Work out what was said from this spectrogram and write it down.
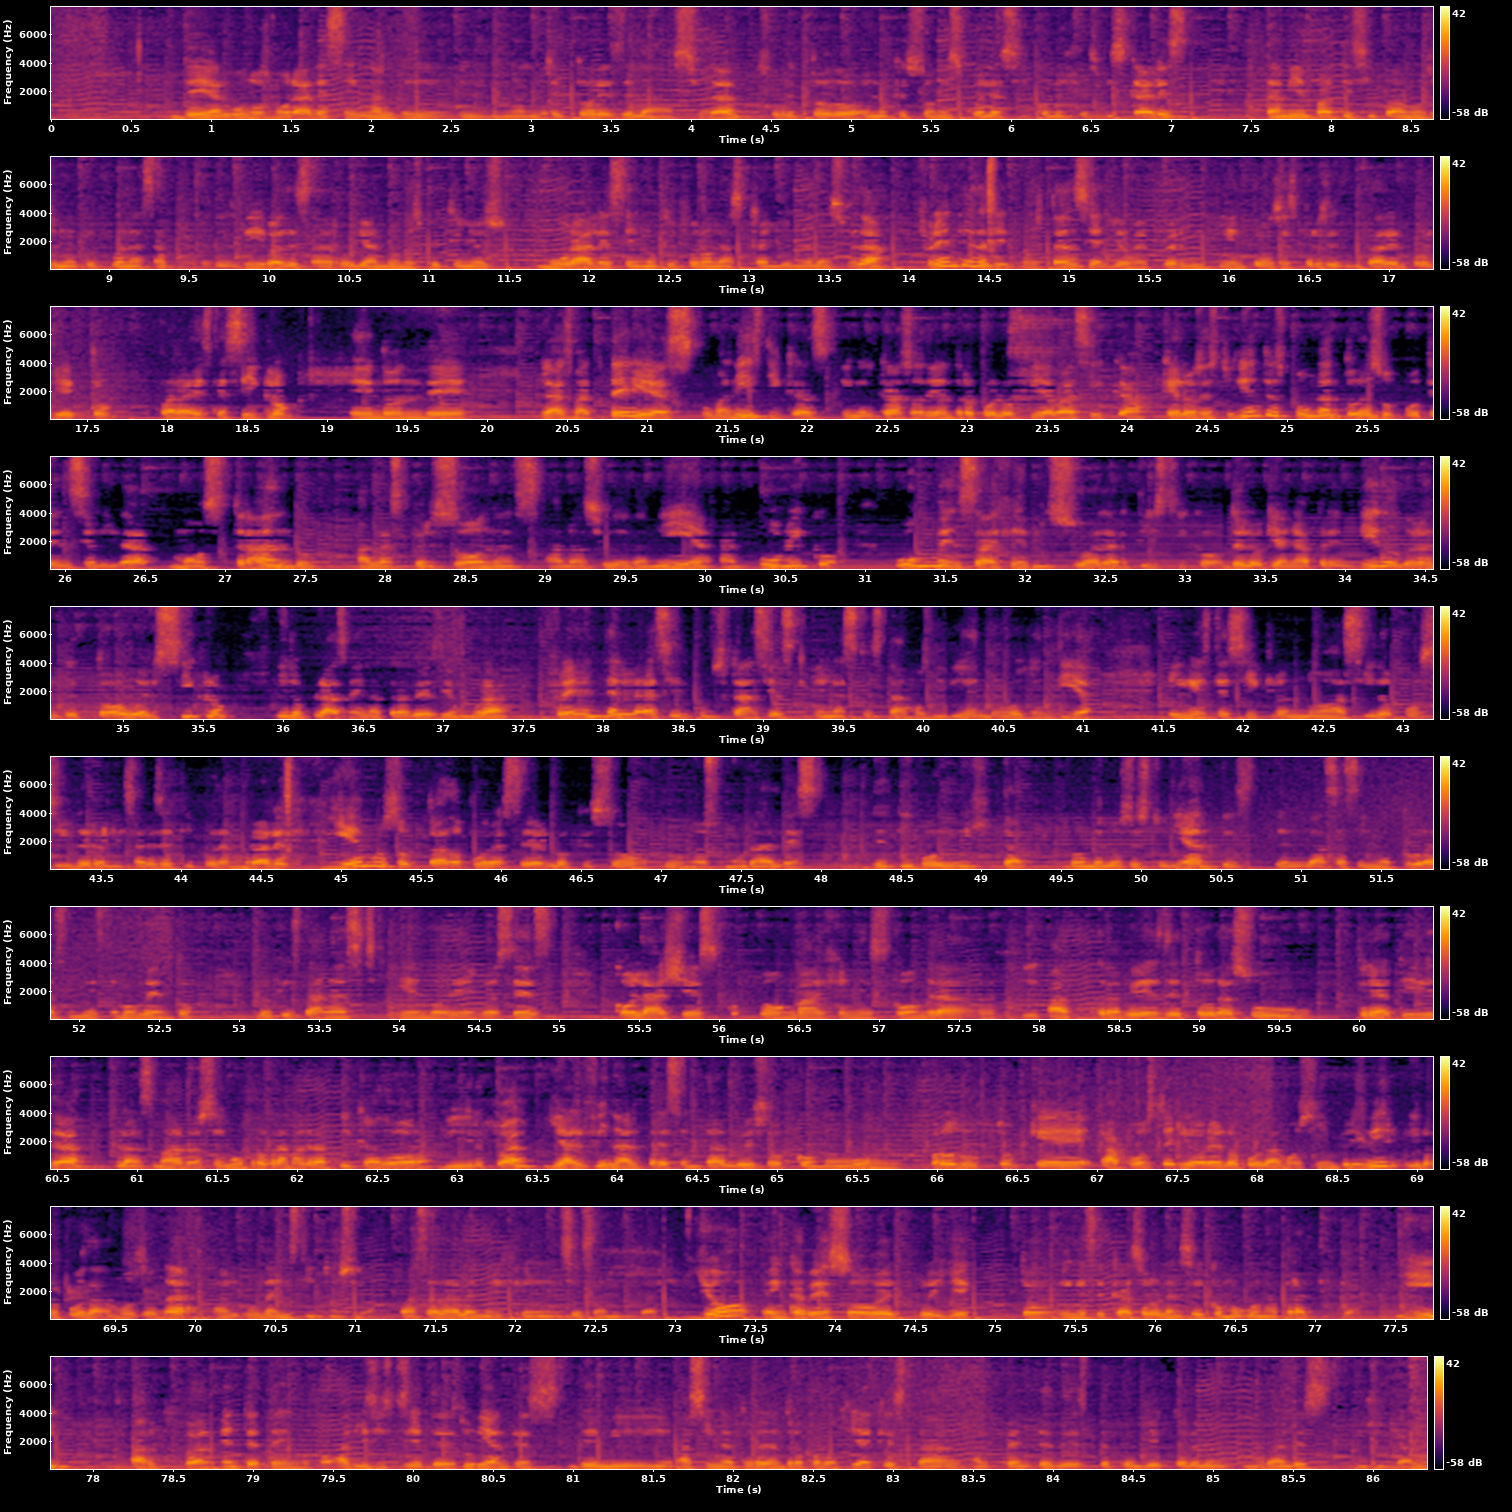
de algunos murales en, los sectores de la ciudad, sobre todo en lo que son escuelas y colegios fiscales. También participamos en lo que fueron las artes vivas, desarrollando unos pequeños murales en lo que fueron las calles de la ciudad. Frente a la circunstancia, yo me permití entonces presentar el proyecto para este ciclo, en donde las materias humanísticas, en el caso de antropología básica, que los estudiantes pongan toda su potencialidad, mostrando a las personas, a la ciudadanía, al público, un mensaje visual artístico de lo que han aprendido durante todo el ciclo y lo plasmen a través de un mural. Frente a las circunstancias en las que estamos viviendo hoy en día, en este ciclo no ha sido posible realizar ese tipo de murales y hemos optado por hacer lo que son unos murales de tipo digital, donde los estudiantes de las asignaturas en este momento lo que están haciendo de ellos es collages con imágenes, con gráficos a través de toda su creatividad, plasmarlos en un programa graficador virtual y al final presentarlo eso como un producto que a posteriori lo podamos imprimir y lo podamos donar a alguna institución pasada la emergencia sanitaria. Yo encabezo el proyecto, en este caso lo lancé como buena práctica y Actualmente tengo a 17 estudiantes de mi asignatura de antropología que están al frente de este proyecto de los murales digitales.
